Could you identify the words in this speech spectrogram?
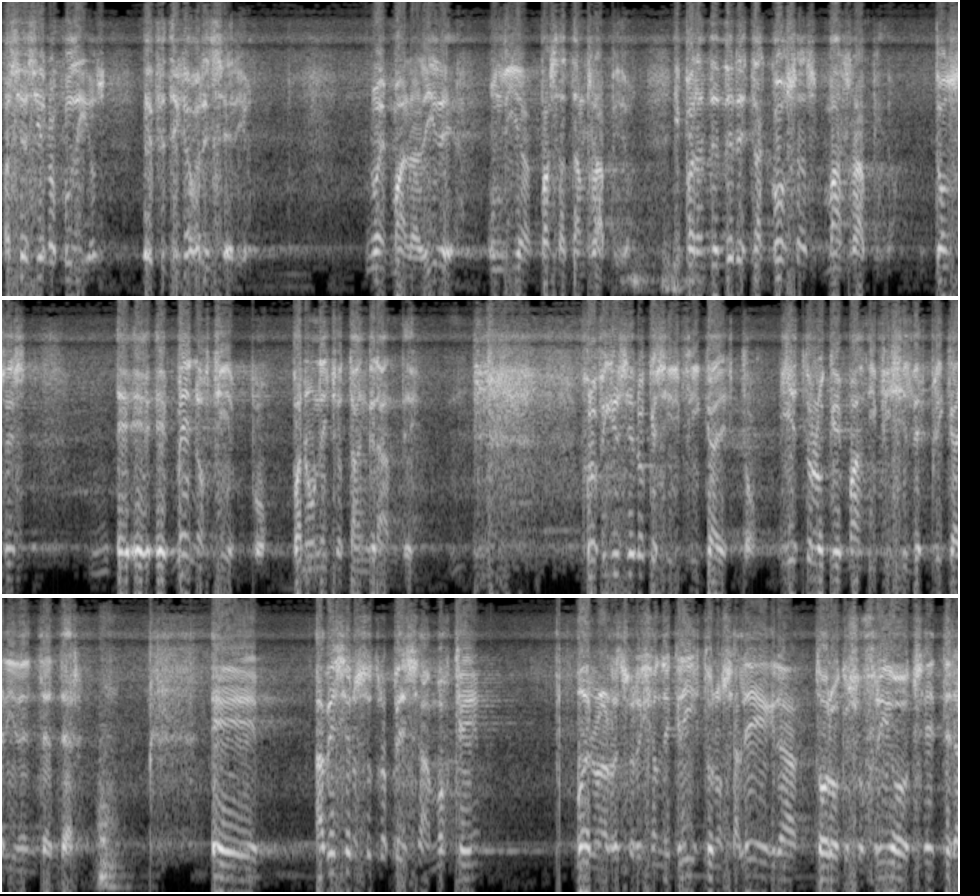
Así hacían los judíos, festejaban en serio. No es mala la idea, un día pasa tan rápido. Y para entender estas cosas, más rápido. Entonces, eh, eh, es menos tiempo para un hecho tan grande. Pero fíjense lo que significa esto, y esto es lo que es más difícil de explicar y de entender. Eh, a veces nosotros pensamos que, bueno, la resurrección de Cristo nos alegra, todo lo que sufrió, etc.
